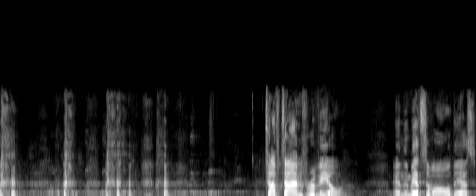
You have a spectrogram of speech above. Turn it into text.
Tough times reveal. In the midst of all this,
